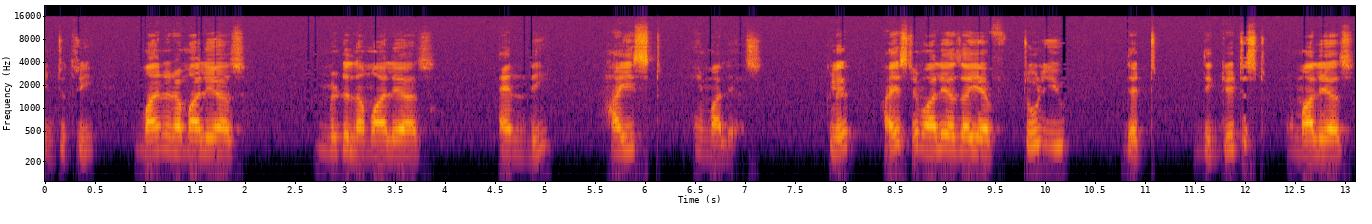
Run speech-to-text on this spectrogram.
into three minor Himalayas, middle Himalayas and the highest Himalayas. Clear? Highest Himalayas I have told you that the greatest Himalayas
